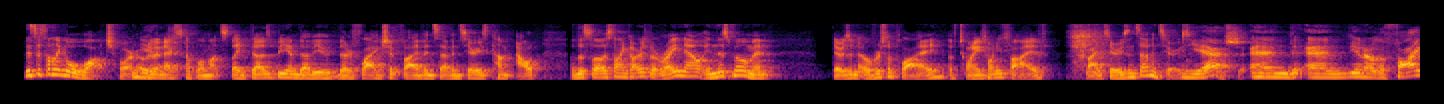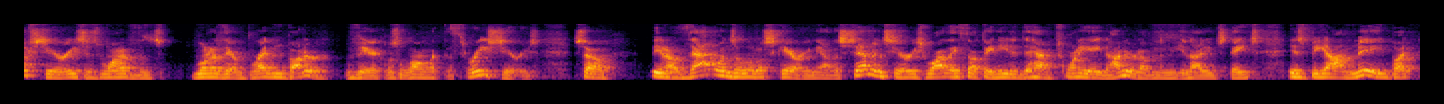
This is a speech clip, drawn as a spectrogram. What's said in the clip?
this is something we'll watch for over the next couple of months. Like, does BMW, their flagship 5 and 7 series, come out of the slowest selling cars? But right now, in this moment, there's an oversupply of 2025 5 series and 7 series. Yes, and and you know the five series is one of the, one of their bread and butter vehicles, along with the three series. So you know that one's a little scary. Now the seven series, why they thought they needed to have twenty eight hundred of them in the United States, is beyond me. But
